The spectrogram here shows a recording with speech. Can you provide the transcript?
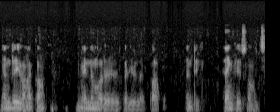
நன்றி வணக்கம். மீண்டும் ஒரு பதிவில் பார்ப்போம். நன்றி. தேங்க்யூ ஸோ மச்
